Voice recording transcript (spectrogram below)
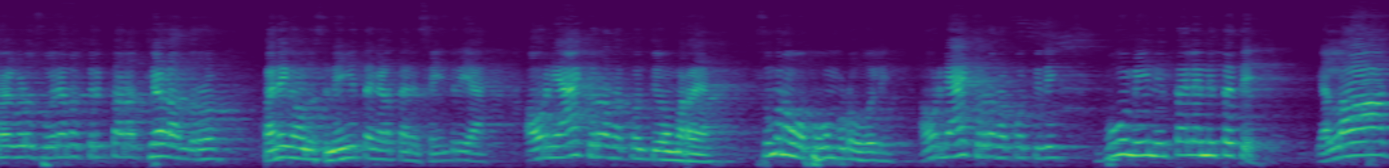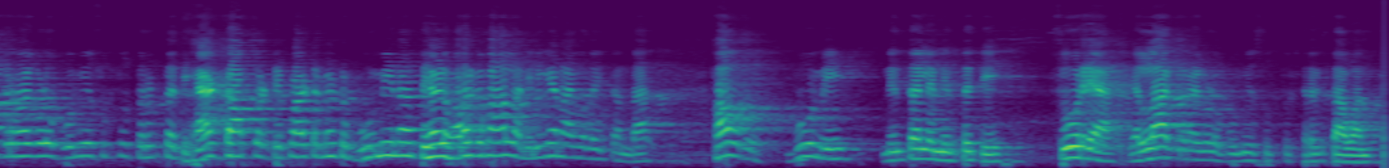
ಗ್ರಹಗಳು ಸೂರ್ಯನ ತಿರುಗ್ತಾರ ಅಂತ ಹೇಳಂದ್ರು ಕೊನೆಗೆ ಅವನು ಸ್ನೇಹಿತ ಹೇಳ್ತಾನೆ, ಸೈಂದ್ರಿಯ, ಅವ್ರನ್ನ ಯಾಕೆ ಇರೋದು ಹಾಕೊಂತೀವ ಮರ ಸುಮ್ಮನೆ ಒಪ್ಕೊಂಡ್ಬಿಡು ಹೋಲಿ. ಅವ್ರನ್ನ ಯಾಕೆ ಇರೋದು ಹಾಕೊಂತೀವಿ ಭೂಮಿ ನಿಂತಲೇ ನಿಂತೈತಿ. ಎಲ್ಲಾ ಗ್ರಹಗಳು ಭೂಮಿ ಸುತ್ತು ತಿರುಗ್ತೈತಿ ಹೆಡ್ ಆಫ್ ದ ಡಿಪಾರ್ಟ್ಮೆಂಟ್ ಭೂಮಿನ ಅಂತ ಹೇಳಿ ಹೊರಗೆ ಬಾ ಅಲ್ಲ ನಿನಗೇನಾಗೋದೈತೆ ಅಂದ ಹೌದು, ಭೂಮಿ ನಿಂತಲ್ಲೇ ನಿಂತೈತಿ. ಸೂರ್ಯ, ಎಲ್ಲ ಗ್ರಹಗಳು ಭೂಮಿ ಸುತ್ತು ತಿರುಗ್ತಾವ ಅಂತ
